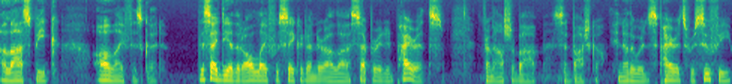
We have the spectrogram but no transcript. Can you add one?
Allah speak, all life is good. This idea that all life was sacred under Allah separated pirates from Al Shabaab, said Boshko. In other words, pirates were Sufi,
